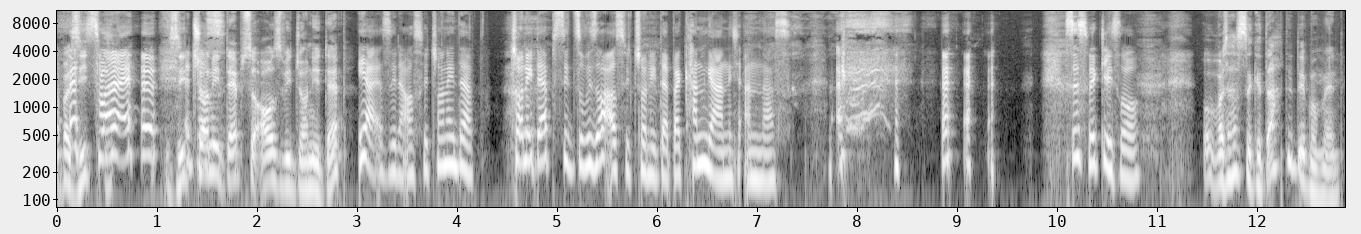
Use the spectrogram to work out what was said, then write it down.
Aber sieht, war, äh, sieht etwas- Johnny Depp so aus wie Johnny Depp? Ja, er sieht aus wie Johnny Depp. Johnny Depp sieht sowieso aus wie Johnny Depp. Er kann gar nicht anders. Es ist wirklich so. Oh, Was hast du gedacht in dem Moment?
